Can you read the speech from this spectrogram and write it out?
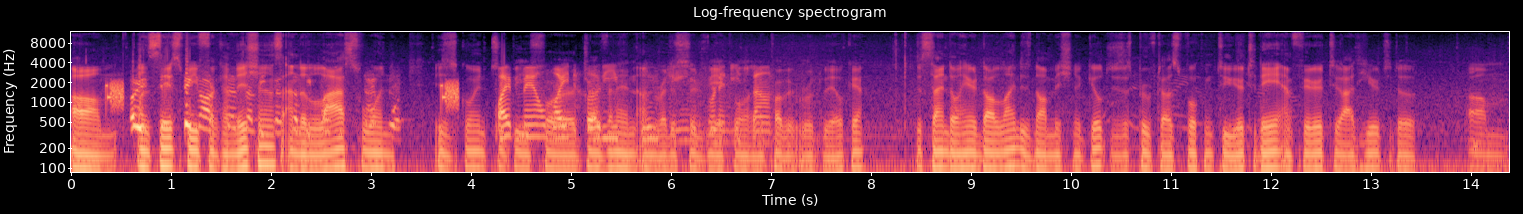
um, Oh, unsafe speed off, for conditions. And the last one 10. Is going to White be male, for driving hoodie, an unregistered jeans, vehicle on a private roadway, okay? The sign down here, dotted line, is not mission of guilt. It's just proof that I've spoken to you today and failure to adhere to the um,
